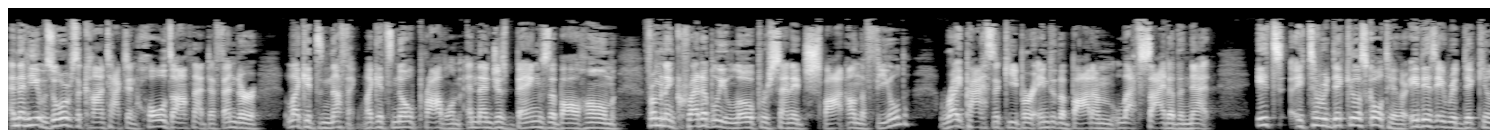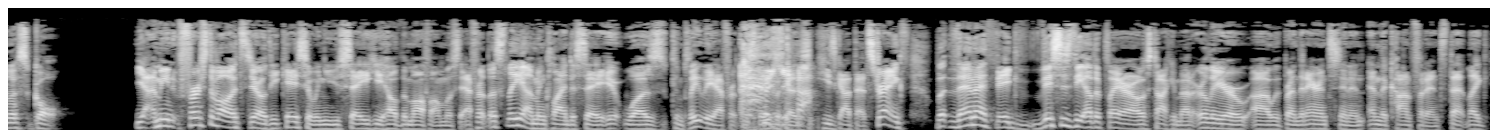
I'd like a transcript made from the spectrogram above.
And then he absorbs the contact and holds off that defender like it's nothing, like it's no problem, and then just bangs the ball home from an incredibly low percentage spot on the field, right past the keeper into the bottom left side of the net. It's, it's a ridiculous goal, Taylor. It is a ridiculous goal. Yeah, I mean, first of all, it's Daryl Dike. So when you say he held them off almost effortlessly, I'm inclined to say it was completely effortlessly because Yeah. he's got that strength. But then I think this is the other player I was talking about earlier uh, with Brendan Aaronson and, and the confidence that like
